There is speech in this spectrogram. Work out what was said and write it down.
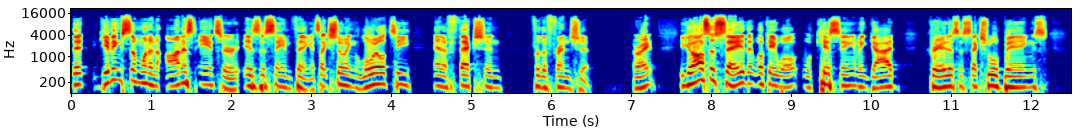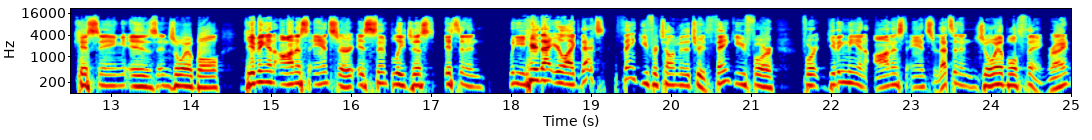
that giving someone an honest answer is the same thing. It's like showing loyalty and affection for the friendship. All right? You could also say that, okay, well, well, kissing, I mean, God created us as sexual beings. Kissing is enjoyable. Giving an honest answer is simply just, it's an, when you hear that, you're like, that's, thank you for telling me the truth. Thank you for, for giving me an honest answer. That's an enjoyable thing, right?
